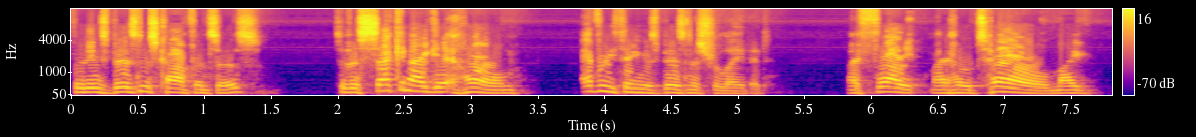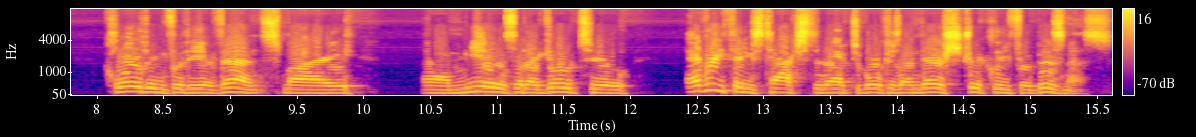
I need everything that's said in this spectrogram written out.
for these business conferences to the second I get home, everything is business related. My flight, my hotel, my clothing for the events, my uh, meals that I go to, everything's tax deductible because I'm there strictly for business.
